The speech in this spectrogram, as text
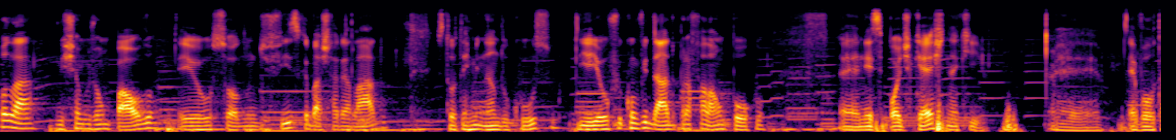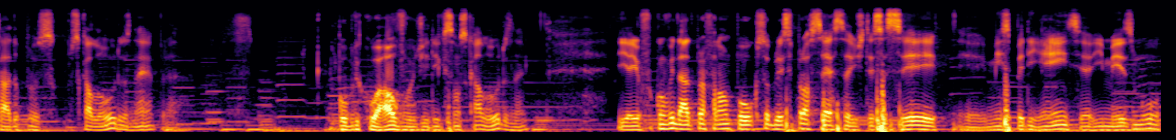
Olá, me chamo João Paulo, eu sou aluno de Física Bacharelado, estou terminando o curso e eu fui convidado para falar um pouco é, nesse podcast, né, que é, é voltado para os calouros, né, para público-alvo, eu diria que são os calouros, né, e aí eu fui convidado para falar um pouco sobre esse processo de TCC, minha experiência e mesmo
